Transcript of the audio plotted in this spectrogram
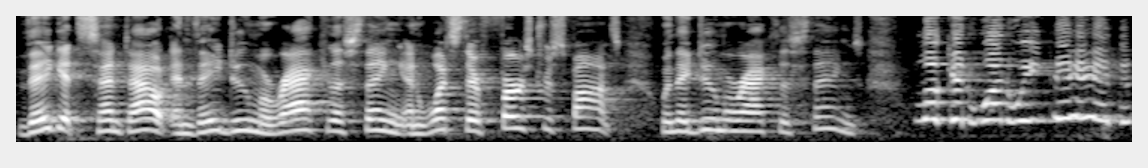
They get sent out and they do miraculous things. And what's their first response when they do miraculous things? Look at what we did.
